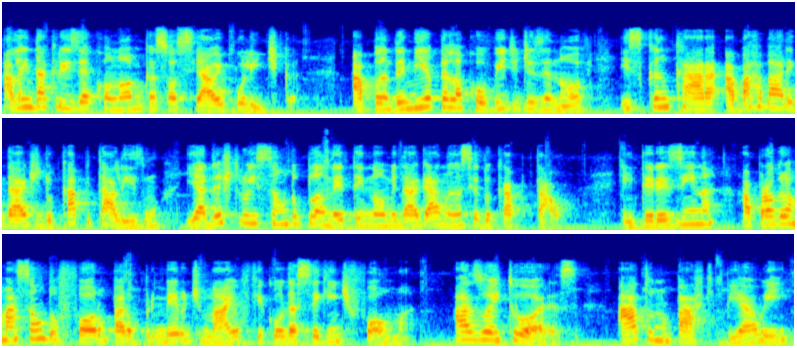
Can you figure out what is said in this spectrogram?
além da crise econômica, social e política. A pandemia pela Covid-19 escancara a barbaridade do capitalismo e a destruição do planeta em nome da ganância do capital. Em Teresina, a programação do fórum para o 1 de maio ficou da seguinte forma: às 8 horas, ato no Parque Piauí,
